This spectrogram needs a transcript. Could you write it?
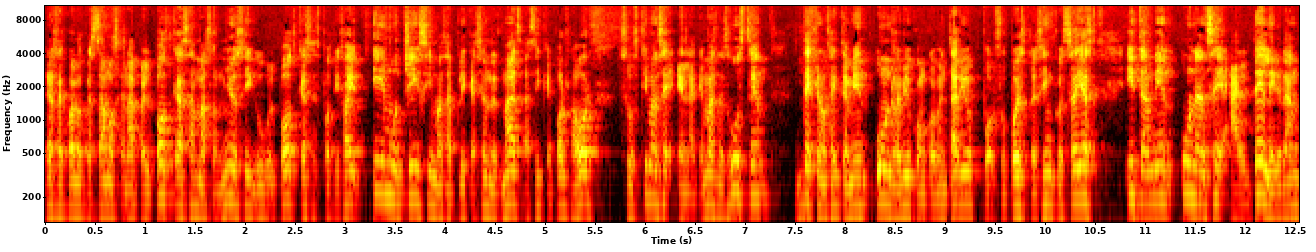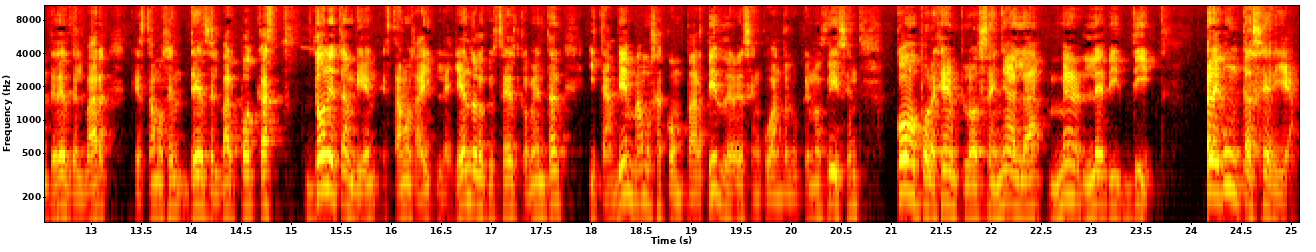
Les recuerdo que estamos en Apple Podcasts, Amazon Music, Google Podcasts, Spotify y muchísimas aplicaciones más. Así que por favor, suscríbanse en la que más les guste. Déjenos ahí también un review con comentario, por supuesto, de 5 estrellas. Y también únanse al Telegram de Desde Bar, que estamos en Desde Bar Podcast, donde también estamos ahí leyendo lo que ustedes comentan y también vamos a compartir de vez en cuando lo que nos dicen, como por ejemplo señala Mer Levy D. Pregunta seria.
